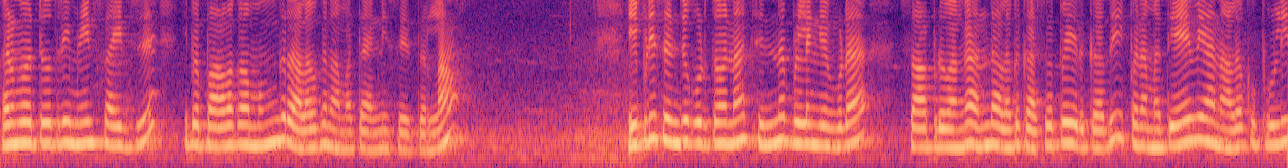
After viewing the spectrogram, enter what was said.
பாருங்கள் ஒரு டூ த்ரீ மினிட்ஸ் ஆயிடுச்சு. இப்போ பாவக்காய் முங்குற அளவுக்கு நம்ம தண்ணி சேர்த்துடலாம் இப்படி செஞ்சு கொடுத்தோன்னா சின்ன பிள்ளைங்க கூட சாப்பிடுவாங்க. அந்த அளவுக்கு கசப்பே இருக்காது. இப்போ நம்ம தேவையான அளவுக்கு புளி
